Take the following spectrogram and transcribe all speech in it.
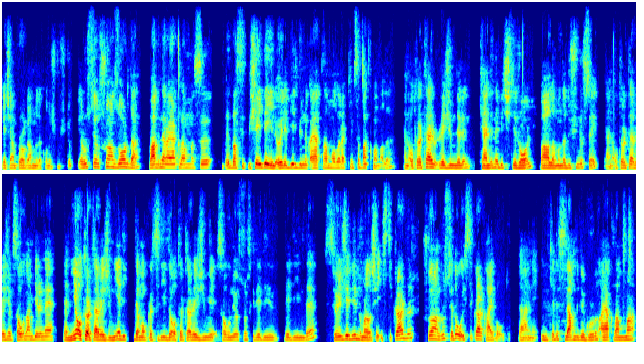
Geçen programda da konuşmuştuk. Ya Rusya şu an zor da Wagner ayaklanması basit bir şey değil. Öyle bir günlük ayaklanma olarak kimse bakmamalı. Yani otoriter rejimlerin kendine biçtiği rol bağlamında düşünürsek yani otoriter rejim savunan birine ya niye otoriter rejim, niye demokrasi değil de otoriter rejimi savunuyorsunuz ki dediği, dediğinde söyleyeceği bir numaralı şey istikrardır. Şu an Rusya'da o istikrar kayboldu. Yani ülkede silahlı bir grubun ayaklanma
